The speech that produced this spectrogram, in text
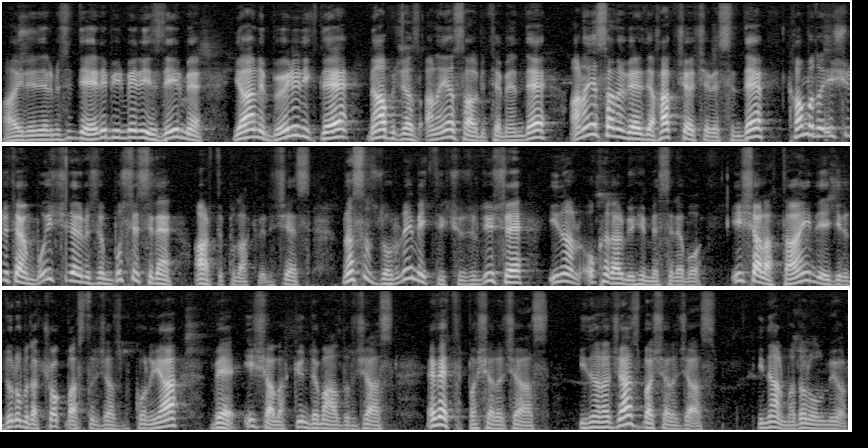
Ailelerimizin değerini bilmeliyiz değil mi? Yani böylelikle ne yapacağız anayasal bir temende? Anayasanın verdiği hak çerçevesinde kamuda iş yürüten bu işçilerimizin bu sesine artık kulak vereceğiz. Nasıl zorunlu emeklilik çözüldüyse inan o kadar mühim mesele bu. İnşallah tayinle ilgili durumu da çok bastıracağız bu konuya ve inşallah gündeme aldıracağız. Evet başaracağız. İnanacağız başaracağız. İnanmadan olmuyor.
